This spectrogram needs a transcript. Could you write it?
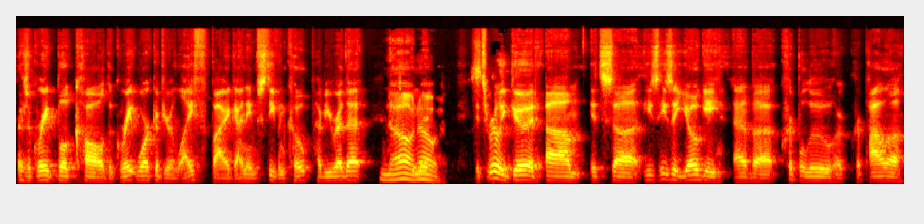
there's a great book called the great work of your life by a guy named stephen cope. Have you read that? No no. it's really good. Um, it's uh, he's he's a yogi out of uh, Kripalu or Kripala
